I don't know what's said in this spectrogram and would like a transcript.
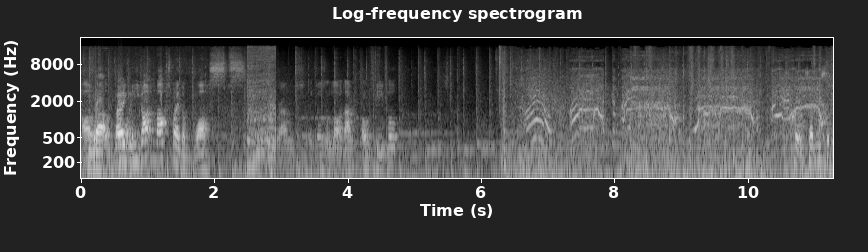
Oh, He got- but he got knocked by the wasps. Grand. It does a lot of damage. Oh, people. Hitting 76.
